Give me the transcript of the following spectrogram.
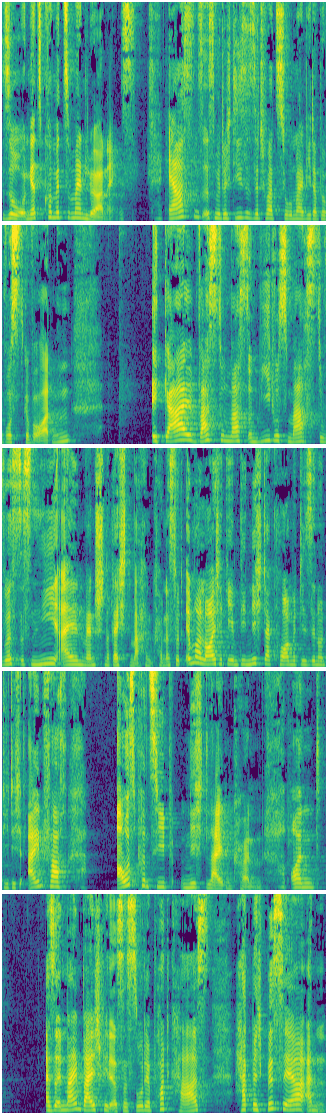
So, und jetzt kommen wir zu meinen Learnings. Erstens ist mir durch diese Situation mal wieder bewusst geworden, egal was du machst und wie du es machst, du wirst es nie allen Menschen recht machen können. Es wird immer Leute geben, die nicht d'accord mit dir sind und die dich einfach aus Prinzip nicht leiden können. Und also in meinem Beispiel ist es so, der Podcast hat mich bisher an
